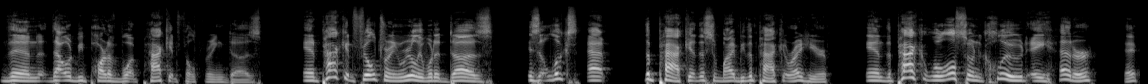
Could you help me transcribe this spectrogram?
then that would be part of what packet filtering does. And packet filtering, really, what it does is it looks at the packet. This might be the packet right here. And the packet will also include a header. Okay.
